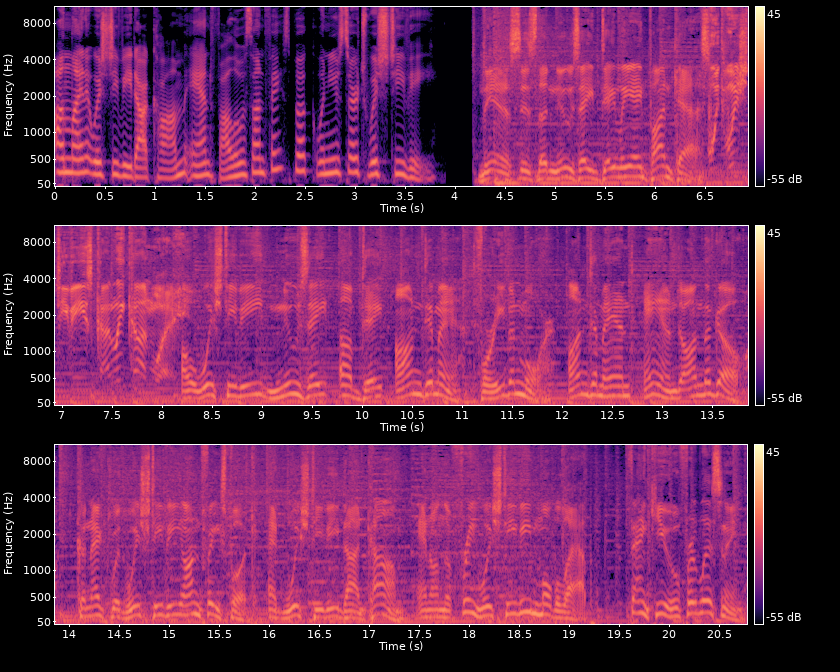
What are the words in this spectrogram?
Online at wishtv.com and follow us on Facebook when you search Wish TV. This is the News 8 Daily 8 podcast with Wish TV's Kylie Conway. A Wish TV News 8 update on demand for even more on demand and on the go. Connect with Wish TV on Facebook at wishtv.com and on the free Wish TV mobile app. Thank you for listening.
